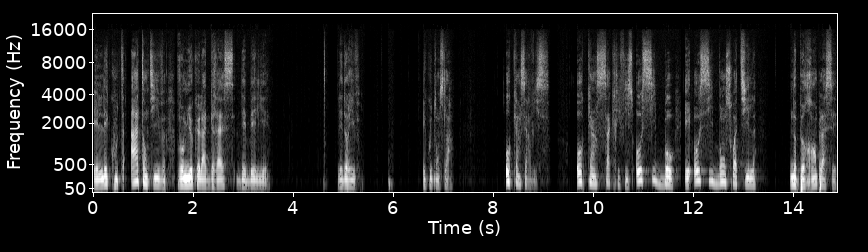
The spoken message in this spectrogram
et l'écoute attentive vaut mieux que la graisse des béliers. Les deux rives. Écoutons cela. Aucun service, aucun sacrifice, aussi beau et aussi bon soit-il, ne peut remplacer,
